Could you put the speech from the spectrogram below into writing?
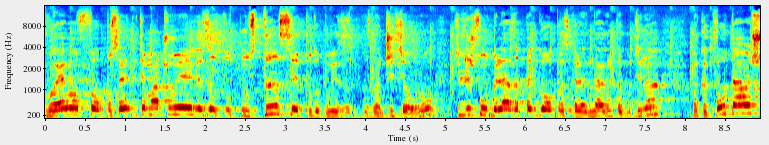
Добре, в последните матчове резултатността се подобри значително. Ти лично отбеляза 5 гола през календарната година. На какво даваш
